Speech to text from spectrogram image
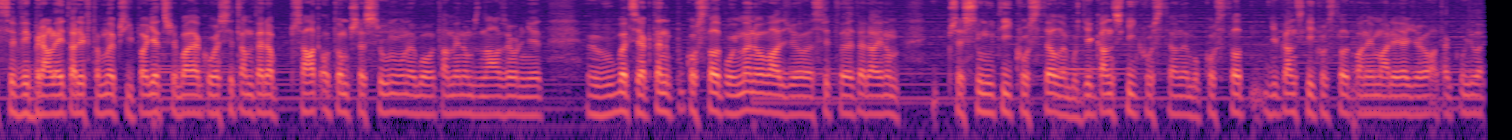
si vybrali tady v tomhle případě, třeba jako jestli tam teda psát o tom přesunu, nebo tam jenom znázornit, vůbec jak ten kostel pojmenovat, že jo, jestli to je teda jenom přesunutý kostel, nebo děkanský kostel, nebo kostel, děkanský kostel Pany Marie, že jo, a takovýhle.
